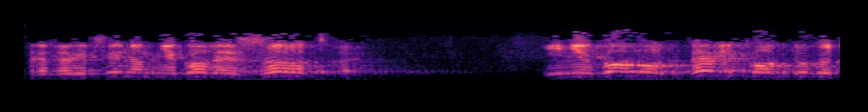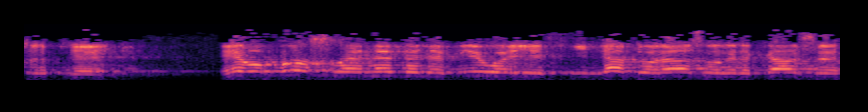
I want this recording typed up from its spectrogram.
pred veličinom njegove žrtve i njegovog velikog dugotrpljenja. Evo, prošle nedelje bilo je hiljado razloga da kaže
